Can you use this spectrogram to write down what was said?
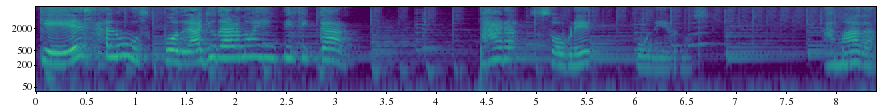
que esa luz podrá ayudarnos a identificar para sobreponernos. Amada,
